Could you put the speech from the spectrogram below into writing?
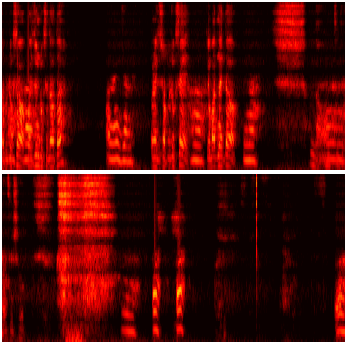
সব ঢুকছো কয়জন ঢুকছে দাও তো। অনেক মানে সব ঢুকছে? হ্যাঁ। কেউ বাদ নাই তো? না। আছে সব। আহ, আহ, আহ।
